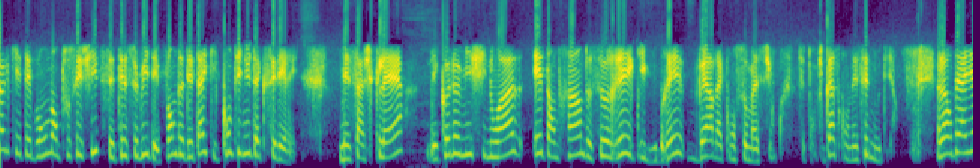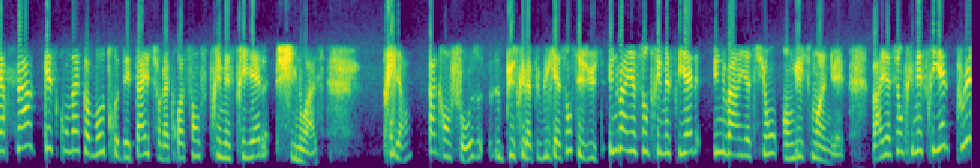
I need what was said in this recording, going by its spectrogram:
seul qui était bon dans tous ces chiffres, c'était celui des ventes de détail qui continuent d'accélérer. Message clair, l'économie chinoise est en train de se rééquilibrer vers la consommation. C'est en tout cas ce qu'on essaie de nous dire. Alors derrière ça, qu'est-ce qu'on a comme autre détail sur la croissance trimestrielle chinoise? Rien, pas grand-chose, puisque la publication, c'est juste une variation trimestrielle, une variation en glissement annuel. Variation trimestrielle plus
